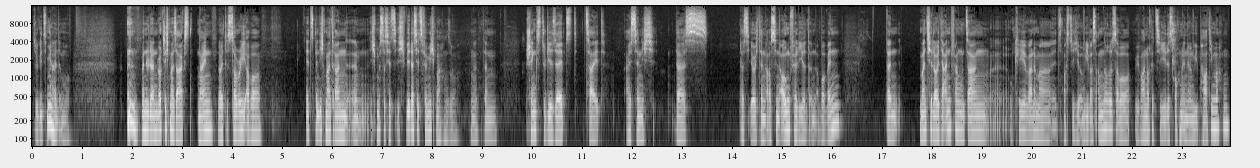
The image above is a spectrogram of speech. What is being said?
So geht's mir halt immer. Wenn du dann wirklich mal sagst, nein, Leute, sorry, aber jetzt bin ich mal dran, ähm, ich muss das jetzt, ich will das jetzt für mich machen, so. Ne? Dann schenkst du dir selbst Zeit. Heißt ja nicht, dass, dass ihr euch dann aus den Augen verliert. Und aber wenn, dann manche Leute anfangen und sagen, äh, okay, warte mal, jetzt machst du hier irgendwie was anderes, aber wir waren doch jetzt hier jedes Wochenende irgendwie Party machen.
